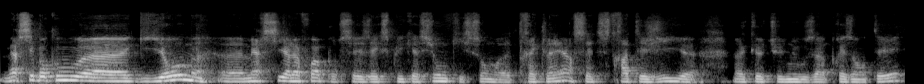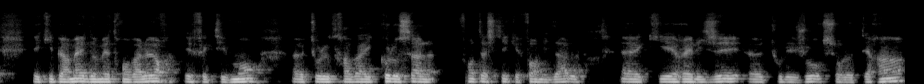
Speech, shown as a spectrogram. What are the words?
Merci beaucoup euh, Guillaume. Euh, merci à la fois pour ces explications qui sont euh, très claires, cette stratégie que tu nous as présentée et qui permet de mettre en valeur effectivement tout le travail colossal, fantastique et formidable qui est réalisé tous les jours sur le terrain.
